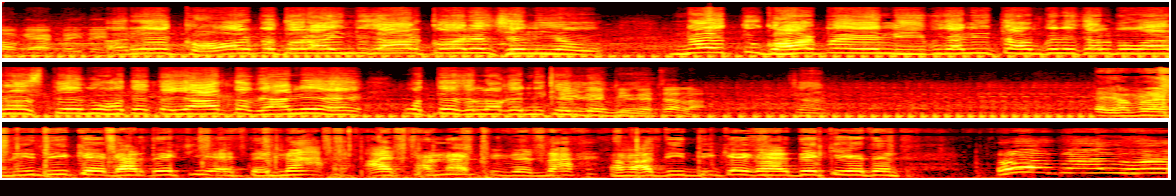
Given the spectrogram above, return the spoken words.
लगे कह दे अरे घर पे तोरा इंतज़ार करे छलियो। नहीं तू घर पे एली बुझली तो हम कहले चल बउआ रास्ते में होते तैयार तो भैले है ओते से लगे निकल ठीक है ठीक है चला चल। ए, हमरा दीदी के घर देखिए थे ना आज खाना पीबे ना हमरा दीदी के घर देखिए थे ओ बाबू हो।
